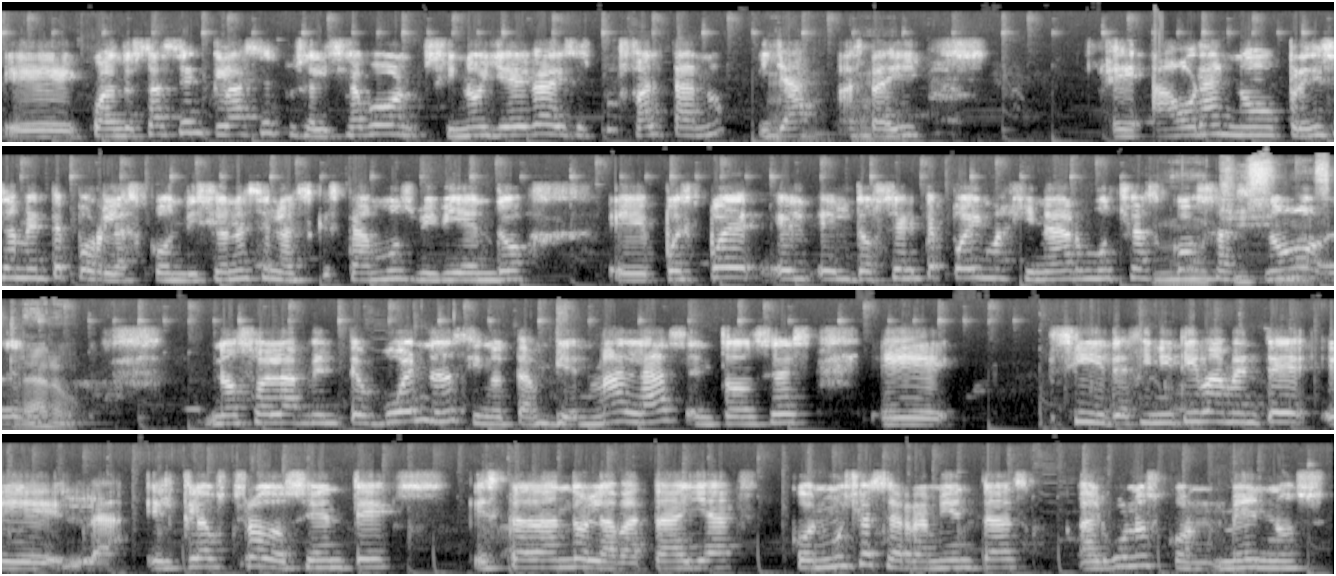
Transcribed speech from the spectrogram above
eh, cuando estás en clase pues el chavo si no llega dices pues falta no y ya hasta ahí. Eh, ahora no, precisamente por las condiciones en las que estamos viviendo, eh, pues puede, el, docente puede imaginar muchas cosas, ¿no? Claro. No solamente buenas, sino también malas. Entonces, eh, Sí, definitivamente eh, el claustro docente está dando la batalla con muchas herramientas, algunos con menos,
